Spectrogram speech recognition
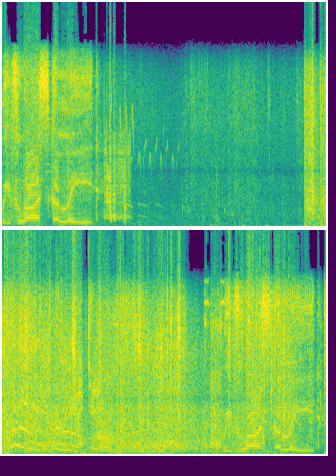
We've lost the lead. Dropped it. We've lost the lead.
